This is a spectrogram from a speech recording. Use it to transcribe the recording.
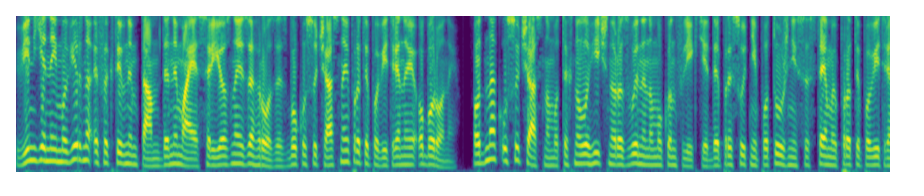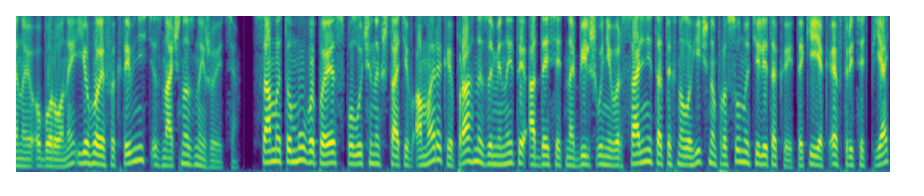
Він є неймовірно ефективним там, де немає серйозної загрози з боку сучасної протиповітряної оборони. Однак у сучасному технологічно розвиненому конфлікті, де присутні потужні системи протиповітряної оборони, його ефективність значно знижується. Саме тому ВПС Сполучених Штатів Америки прагне замінити А-10 на більш універсальні та технологічно просунуті літаки, такі як F-35,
